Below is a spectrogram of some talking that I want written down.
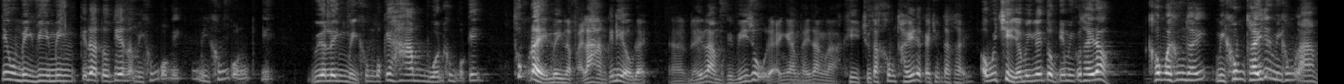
Nhưng mà mình vì mình cái đợt đầu tiên là mình không có cái mình không có cái willing mình không có cái ham muốn không có cái thúc đẩy mình là phải làm cái điều đấy. À, đấy là một cái ví dụ để anh em thấy rằng là khi chúng ta không thấy được cái chúng ta thấy. Ông ấy chỉ cho mình liên tục nhưng mình có thấy đâu. Không ai không thấy mình không thấy chứ nên mình không làm.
